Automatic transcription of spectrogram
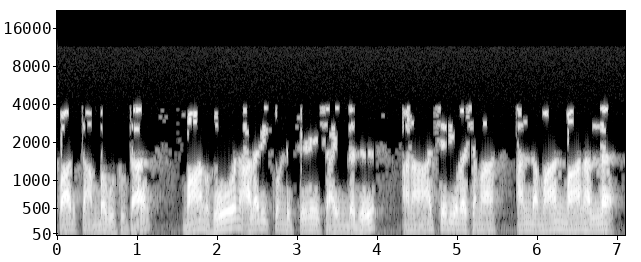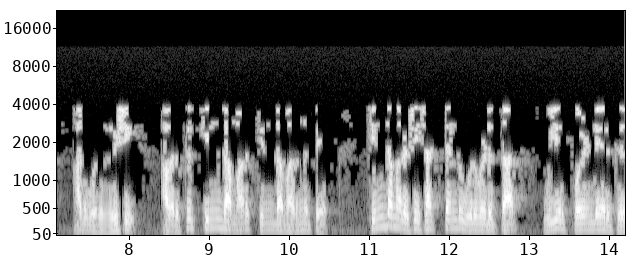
பார்த்து அம்ப விட்டுட்டார். மான் ஹோன் அலறிக்கொண்டு கீழே சாய்ந்தது. ஆனா ஆச்சரியவசமா அந்த மான் மான் அல்ல அது ஒரு ரிஷி. அவருக்கு கிந்தமர் கிந்தமர்னு பேர். கிந்தம ரிஷி சட்டென்று உருவெடுத்தார். உயிர் போயிண்டே இருக்கு.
